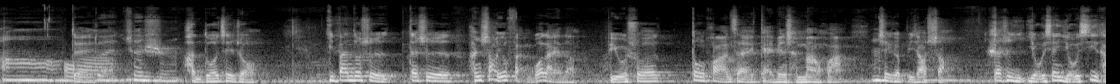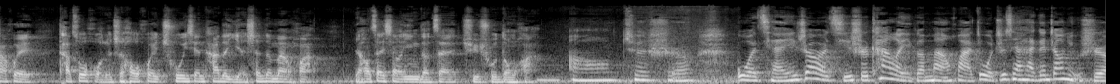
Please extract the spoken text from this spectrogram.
哦，对对，确实。很多这种，一般都是，但是很少有反过来的，比如说动画再改编成漫画，这个比较少。但是有一些游戏，它会它做火了之后，会出一些它的衍生的漫画，然后再相应的再去出动画。哦，确实，我前一阵儿其实看了一个漫画，就我之前还跟张女士，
